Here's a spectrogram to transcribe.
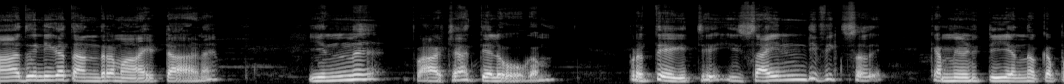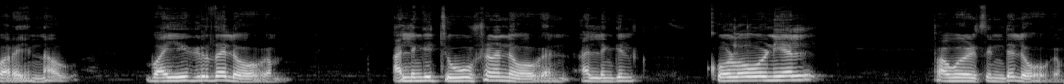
ആധുനിക തന്ത്രമായിട്ടാണ് ഇന്ന് പാശ്ചാത്യ ലോകം പ്രത്യേകിച്ച് ഈ സയന്റിഫിക് കമ്മ്യൂണിറ്റി എന്നൊക്കെ പറയുന്ന വൈകൃത ലോകം അല്ലെങ്കിൽ ചൂഷണ ലോകം അല്ലെങ്കിൽ കൊളോണിയൽ പവേഴ്സിന്റെ ലോകം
